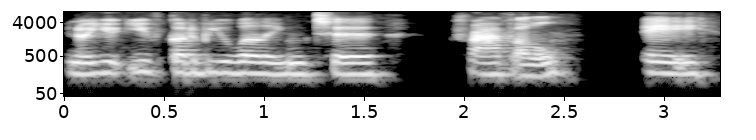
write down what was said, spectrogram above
you know, you, you've got to be willing to travel a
